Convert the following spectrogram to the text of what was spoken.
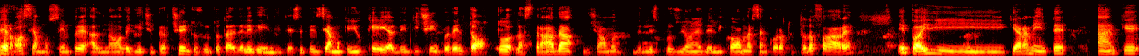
però siamo sempre al 9-10% sul totale delle vendite. Se pensiamo che UK è al 25-28, la strada diciamo, dell'esplosione dell'e-commerce è ancora tutta da fare. E poi chiaramente anche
